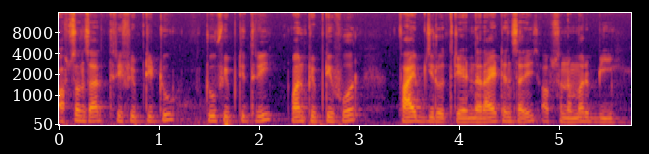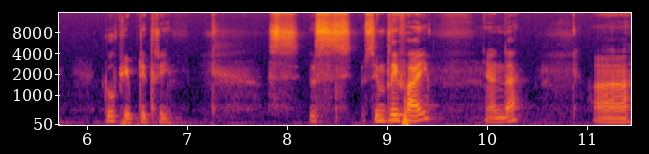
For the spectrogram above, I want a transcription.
options are 352 253 154 503 and the right answer is option number b 253 S simplify and the uh,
